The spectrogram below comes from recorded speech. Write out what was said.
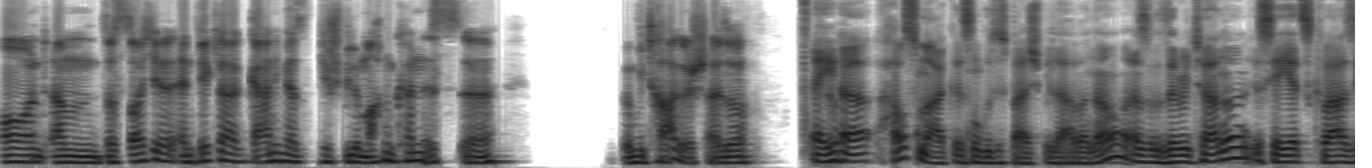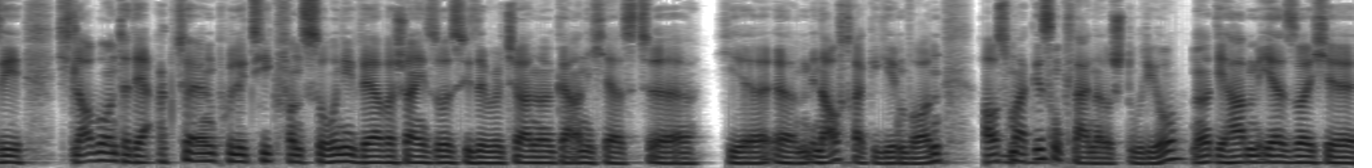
Und ähm, dass solche Entwickler gar nicht mehr solche Spiele machen können, ist äh, irgendwie tragisch. Also Ey, äh, Hausmark ist ein gutes Beispiel, aber ne? Also The Returnal ist ja jetzt quasi, ich glaube, unter der aktuellen Politik von Sony wäre wahrscheinlich so ist wie The Returnal gar nicht erst äh, hier ähm, in Auftrag gegeben worden. Hausmark ist ein kleineres Studio. Ne? Die haben eher solche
